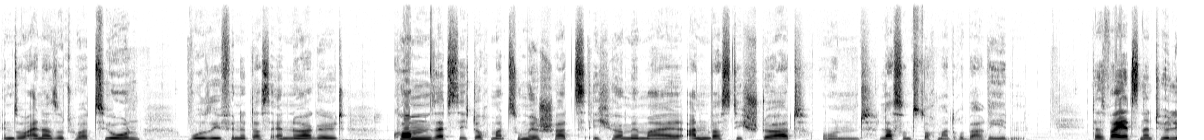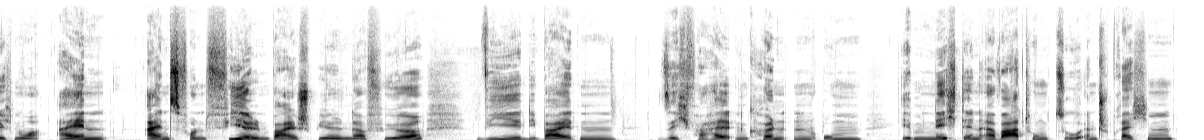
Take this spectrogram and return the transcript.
in so einer Situation, wo sie findet, dass er nörgelt, komm, setz dich doch mal zu mir, Schatz, ich höre mir mal an, was dich stört und lass uns doch mal drüber reden. Das war jetzt natürlich nur ein, eins von vielen Beispielen dafür, wie die beiden sich verhalten könnten, um eben nicht den Erwartungen zu entsprechen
